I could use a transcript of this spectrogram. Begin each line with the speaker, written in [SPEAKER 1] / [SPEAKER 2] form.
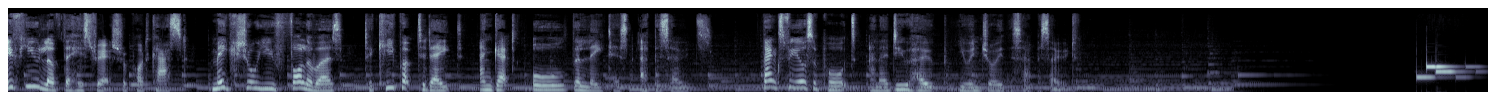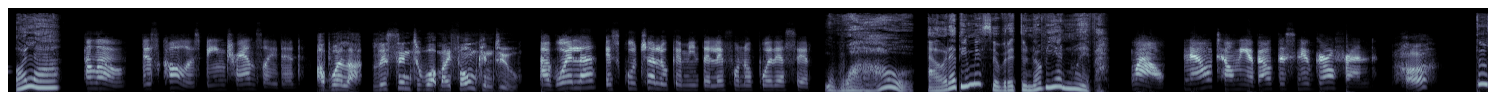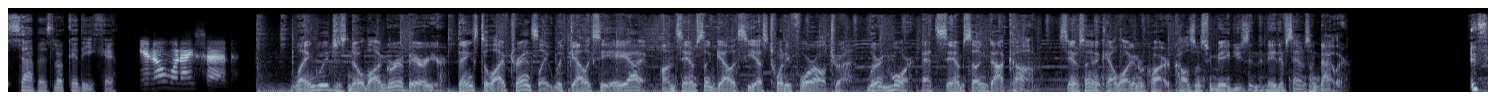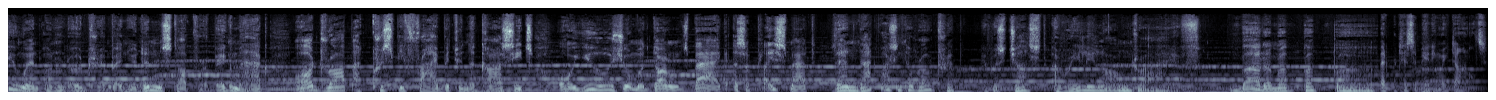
[SPEAKER 1] If you love the History Extra podcast, make sure you follow us to keep up to date and get all the latest episodes. Thanks for your support, and I do hope you enjoy this episode.
[SPEAKER 2] Hola.
[SPEAKER 3] Hello, this call is being translated.
[SPEAKER 4] Abuela, listen to what my phone can do.
[SPEAKER 3] Abuela, escucha lo que mi teléfono puede hacer.
[SPEAKER 2] Wow. Ahora dime sobre tu novia nueva.
[SPEAKER 3] Wow, now tell me about this new girlfriend.
[SPEAKER 4] Huh?
[SPEAKER 2] Tú sabes lo que dije.
[SPEAKER 3] You know what I said.
[SPEAKER 5] Language is no longer a barrier thanks to Live Translate with Galaxy AI on Samsung Galaxy S24 Ultra. Learn more at Samsung.com. Samsung account login required. Calls must be made using the native Samsung dialer.
[SPEAKER 6] If you went on a road trip and you didn't stop for a Big Mac or drop a crispy fry between the car seats or use your McDonald's bag as a placemat, then that wasn't a road trip. It was just a really long drive. Ba-da-ba-ba-ba.
[SPEAKER 5] At participating McDonald's.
